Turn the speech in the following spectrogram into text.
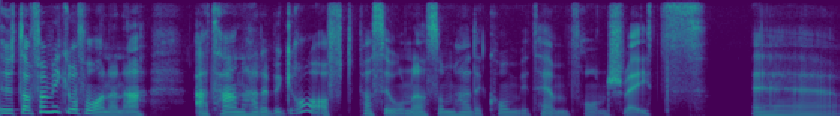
utanför mikrofonerna att han hade begravt personer som hade kommit hem från Schweiz. Eh,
